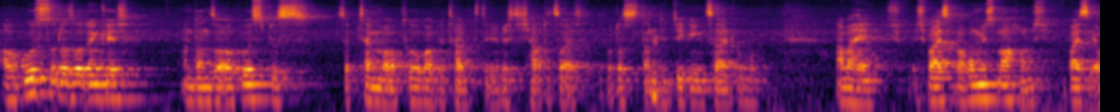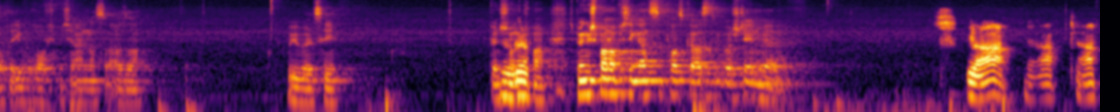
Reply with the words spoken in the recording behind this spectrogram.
August oder so, denke ich. Und dann so August bis September, Oktober wird halt die richtig harte Zeit. So, das ist dann die digging Zeit, wo. Aber hey, ich, ich weiß, warum ich es mache und ich weiß auch eh, worauf ich mich einlasse. Also, we will see. Bin schon okay. gespannt. Ich bin gespannt, ob ich den ganzen Podcast überstehen werde. Ja, ja, klar.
